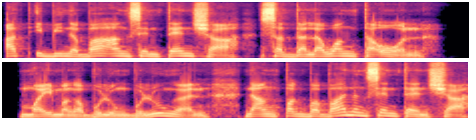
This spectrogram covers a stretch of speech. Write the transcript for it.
at ibinaba ang sentensya sa dalawang taon. May mga bulong-bulungan na ang pagbaba ng sentensya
